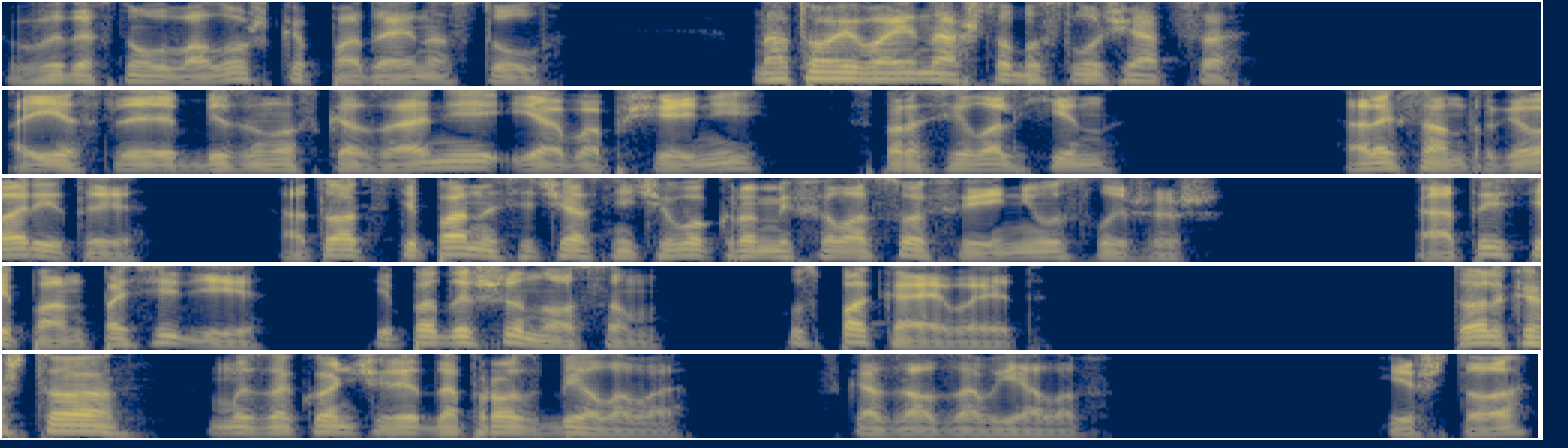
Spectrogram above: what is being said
выдохнул Волошка, падая на стул. «На то и война, чтобы случаться». «А если без иносказаний и обобщений?» — спросил Альхин. «Александр, говори ты, а то от Степана сейчас ничего, кроме философии, не услышишь. А ты, Степан, посиди и подыши носом. Успокаивает». «Только что мы закончили допрос Белого», — сказал Завьялов. «И что?»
